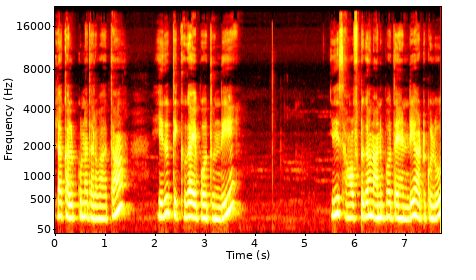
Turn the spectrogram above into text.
ఇలా కలుపుకున్న తర్వాత ఇది తిక్కుగా అయిపోతుంది. ఇది సాఫ్ట్గా నానిపోతాయండి అటుకులు.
